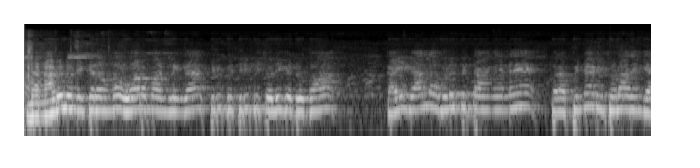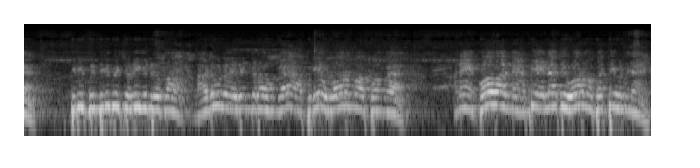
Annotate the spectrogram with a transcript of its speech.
இந்த நடுவில் நிற்கிறவங்க ஓரமா இல்லைங்க திருப்பி திருப்பி சொல்லிக்கிட்டு இருக்கோம். கை காலில் விழுந்துட்டாங்கன்னு பின்னாடி சொல்லாதீங்க. திருப்பி திருப்பி சொல்லிக்கிட்டு இருக்கோம். நடுவில் இருக்கிறவங்க அப்படியே ஓரமா போங்க. அண்ணே கோவாண்ணே அப்படியே எல்லாத்தையும் ஓரமா பத்தி விடுனேன்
